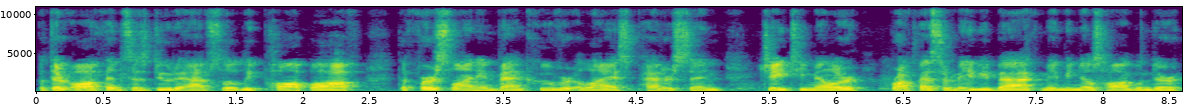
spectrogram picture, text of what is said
but their offense is due to absolutely pop off. The first line in Vancouver, Elias Pettersson, JT Miller, Brock Boeser may be back, maybe Nils Hoglander.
